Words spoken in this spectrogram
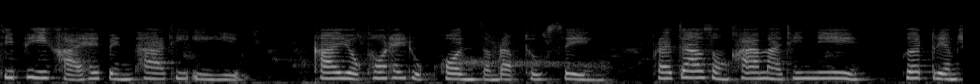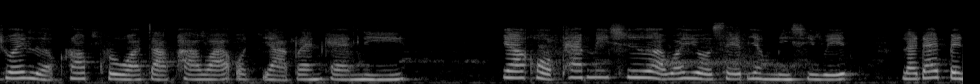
ที่พี่ขายให้เป็นทาสที่อียิปต์ ข้ายกโทษให้ทุกคนสำหรับทุกสิ่ง พระเจ้าส่งข้ามาที่นี่ เพื่อเตรียมช่วยเหลือครอบครัวจากภาวะอดอยากแร้นแค้นนี้ ยาโคบแทบไม่เชื่อว่าโยเซฟยังมีชีวิต และได้เป็น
